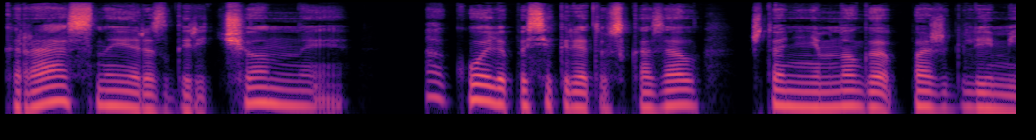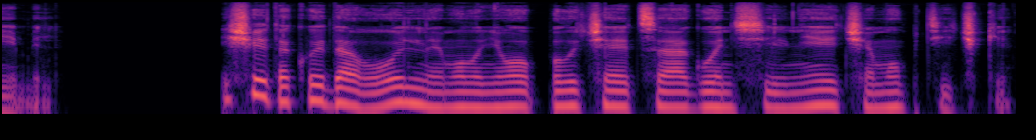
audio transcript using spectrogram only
Красные, разгоряченные. А Коля по секрету сказал, что они немного пожгли мебель. Еще и такой довольный, мол, у него получается огонь сильнее, чем у птички.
